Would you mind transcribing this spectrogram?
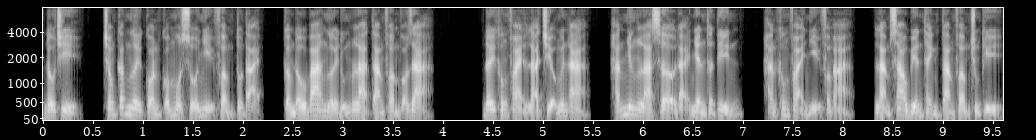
Đâu chỉ trong các ngươi còn có một số nhị phẩm tồn tại, cầm đầu ba người đúng là tam phẩm võ giả. Đây không phải là triệu nguyên à hắn nhưng là sở đại nhân thân tín, hắn không phải nhị phẩm à làm sao biến thành tam phẩm trung kỳ?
